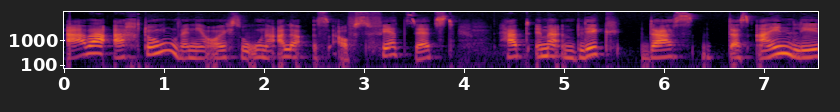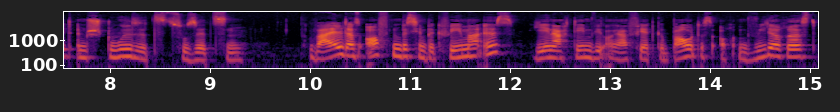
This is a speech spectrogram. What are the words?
Aber Achtung, wenn ihr euch so ohne alles aufs Pferd setzt, habt immer im Blick, dass das einlädt, im Stuhlsitz zu sitzen. Weil das oft ein bisschen bequemer ist je nachdem, wie euer Pferd gebaut ist, auch im Widerrist,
